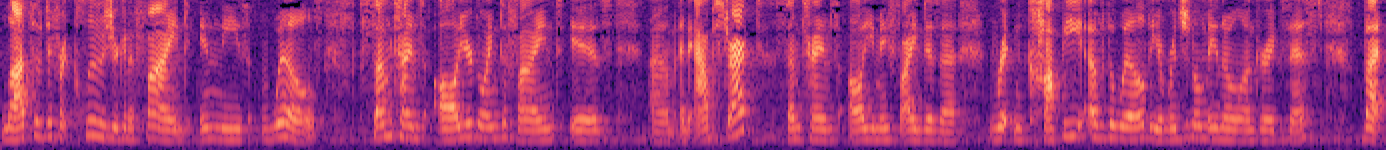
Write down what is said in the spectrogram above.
lots of different clues you're going to find in these wills. Sometimes all you're going to find is um, an abstract. Sometimes all you may find is a written copy of the will. The original may no longer exist, but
